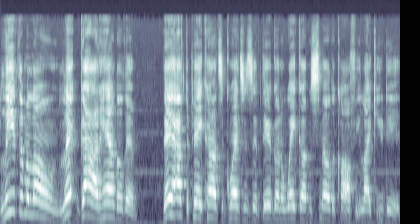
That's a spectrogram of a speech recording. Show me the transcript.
Leave them alone. Let God handle them. They have to pay consequences if they're going to wake up and smell the coffee like you did.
